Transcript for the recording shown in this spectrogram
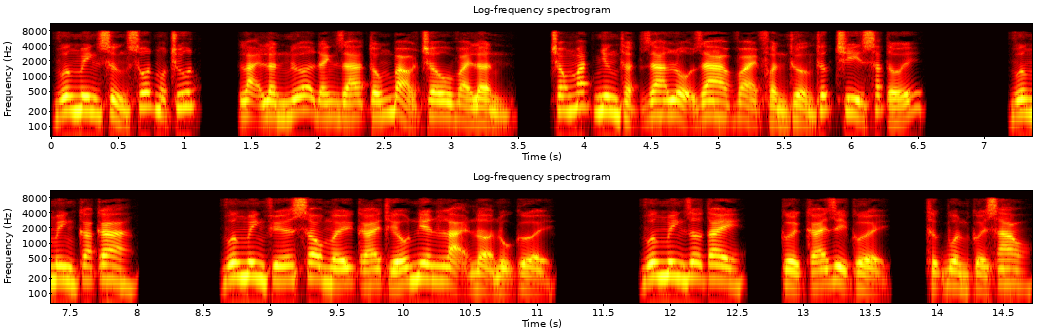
Vương Minh sửng sốt một chút, lại lần nữa đánh giá Tống Bảo Châu vài lần, trong mắt nhưng thật ra lộ ra vài phần thưởng thức chi sắp tới. Vương Minh ca ca. Vương Minh phía sau mấy cái thiếu niên lại nở nụ cười. Vương Minh giơ tay, cười cái gì cười, thực buồn cười sao.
